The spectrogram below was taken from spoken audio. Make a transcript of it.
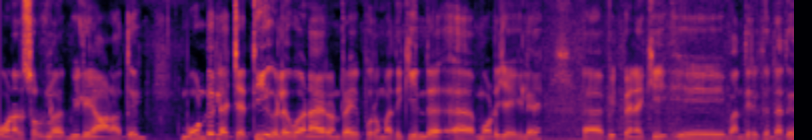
ஓனர் சொல்கிற விலையானது மூன்று லட்சத்தி எழுபதாயிரம் ரூபாய் பொறுமதிக்கு இந்த மோடஜைகளை விற்பனைக்கு வந்திருக்கின்றது.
